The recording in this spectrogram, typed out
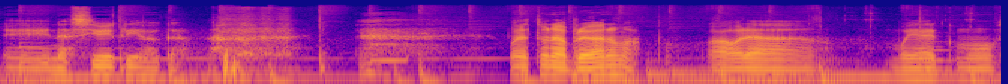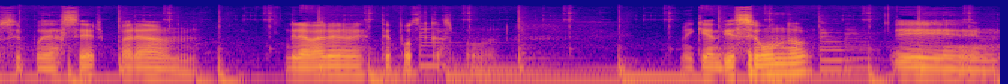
eh, nací y criado acá. bueno, esto es una prueba nomás. Ahora voy a ver cómo se puede hacer para mm, grabar este podcast. Me quedan 10 segundos. Eh,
